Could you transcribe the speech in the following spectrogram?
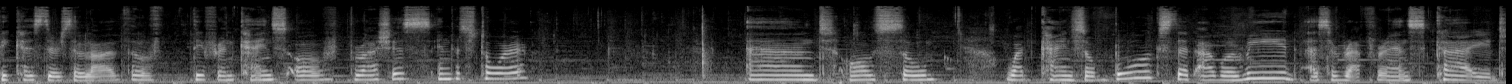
because there's a lot of different kinds of brushes in the store and also what kinds of books that I will read as a reference guide.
